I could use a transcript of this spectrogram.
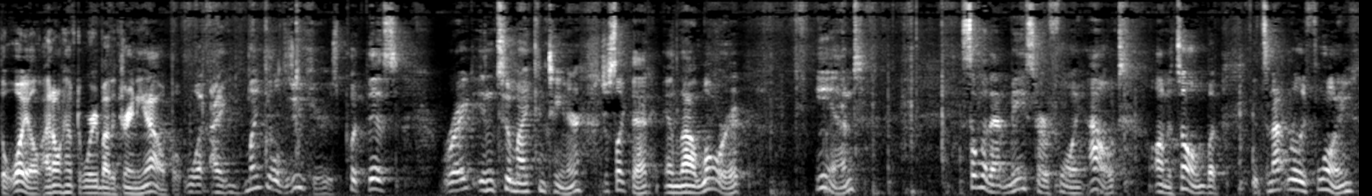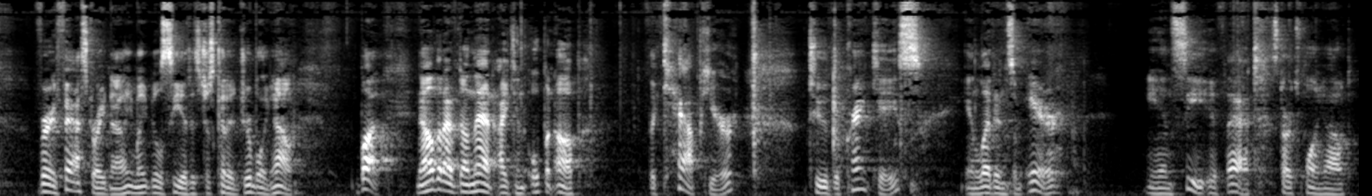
the oil, I don't have to worry about it draining out. But what I might be able to do here is put this right into my container, just like that, and now lower it. And some of that may start flowing out on its own, but it's not really flowing very fast right now. You might be able to see it, it's just kind of dribbling out. But now that I've done that, I can open up the cap here to the crankcase and let in some air and see if that starts flowing out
